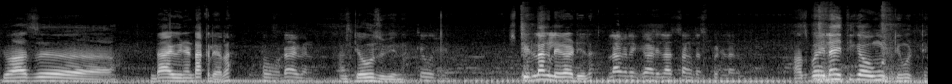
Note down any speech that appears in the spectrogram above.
किंवा आज अं, डावीने टाकलेला? हो डाव्यानं आणि ते उजवीनं. ते उजवे स्पीड लागली गाडीला? लागले की गाडीला चांगला स्पीड लागला. आज बैल आहे ती का हो मोठी मोठी?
